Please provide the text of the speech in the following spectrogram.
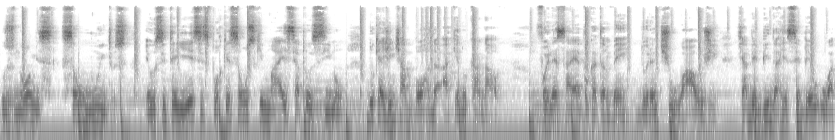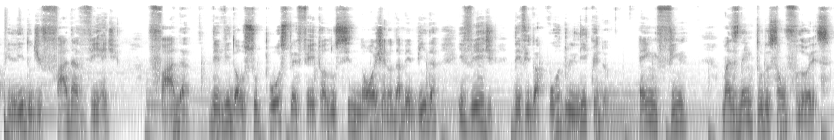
Os nomes são muitos. Eu citei esses porque são os que mais se aproximam do que a gente aborda aqui no canal. Foi nessa época também, durante o auge, que a bebida recebeu o apelido de fada verde. Fada devido ao suposto efeito alucinógeno da bebida e verde devido à cor do líquido. Enfim, mas nem tudo são flores.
